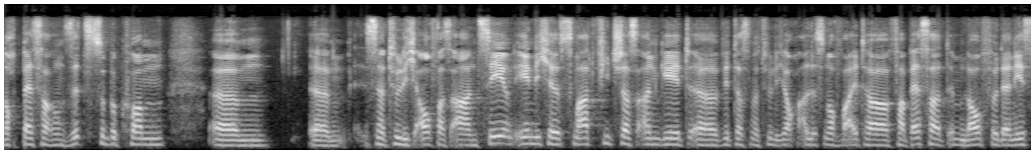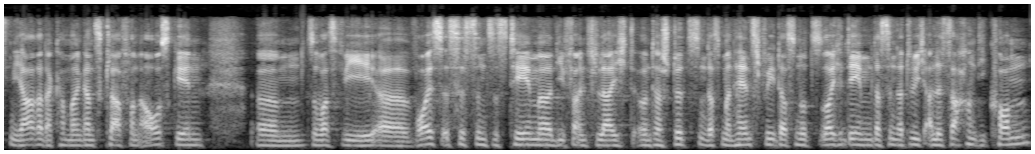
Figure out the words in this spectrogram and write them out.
noch besseren Sitz zu bekommen. Ähm, ähm, ist natürlich auch, was ANC und ähnliche Smart Features angeht, äh, wird das natürlich auch alles noch weiter verbessert im Laufe der nächsten Jahre. Da kann man ganz klar von ausgehen. Ähm, sowas wie äh, Voice Assistant Systeme, die einen vielleicht unterstützen, dass man Handsfree das nutzt. Solche Themen, das sind natürlich alles Sachen, die kommen.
